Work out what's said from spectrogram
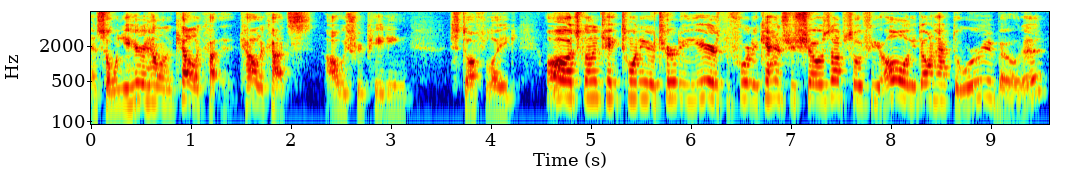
And so when you hear Helen Caldicott's always repeating stuff like, oh, it's going to take 20 or 30 years before the cancer shows up, so if you're old, you don't have to worry about it,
